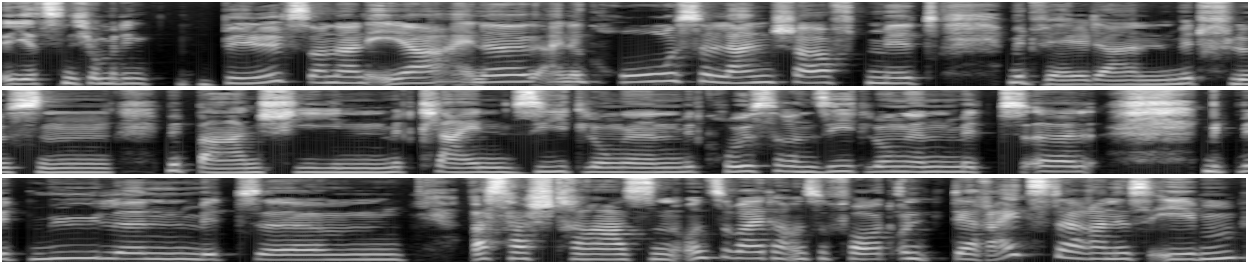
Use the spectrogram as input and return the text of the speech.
jetzt nicht unbedingt Bild, sondern eher eine, eine große Landschaft mit, mit Wäldern, mit Flüssen, mit Bahnschienen, mit kleinen Siedlungen, mit größeren Siedlungen, mit, äh, mit, mit Mühlen, mit ähm, Wasser Straßen und so weiter und so fort. Und der Reiz daran ist eben,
